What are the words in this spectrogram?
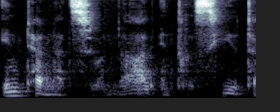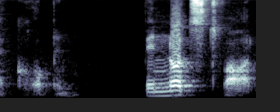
international interessierter Gruppen benutzt worden.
